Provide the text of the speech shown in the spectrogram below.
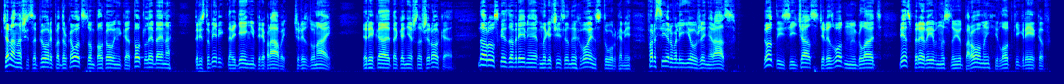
Вчера наши саперы под руководством полковника Тотлебена приступили к наведению переправы через Дунай. Река эта, конечно, широкая, но русские за время многочисленных войн с турками форсировали ее уже не раз. Вот и сейчас через водную гладь беспрерывно снуют паромы и лодки греков.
